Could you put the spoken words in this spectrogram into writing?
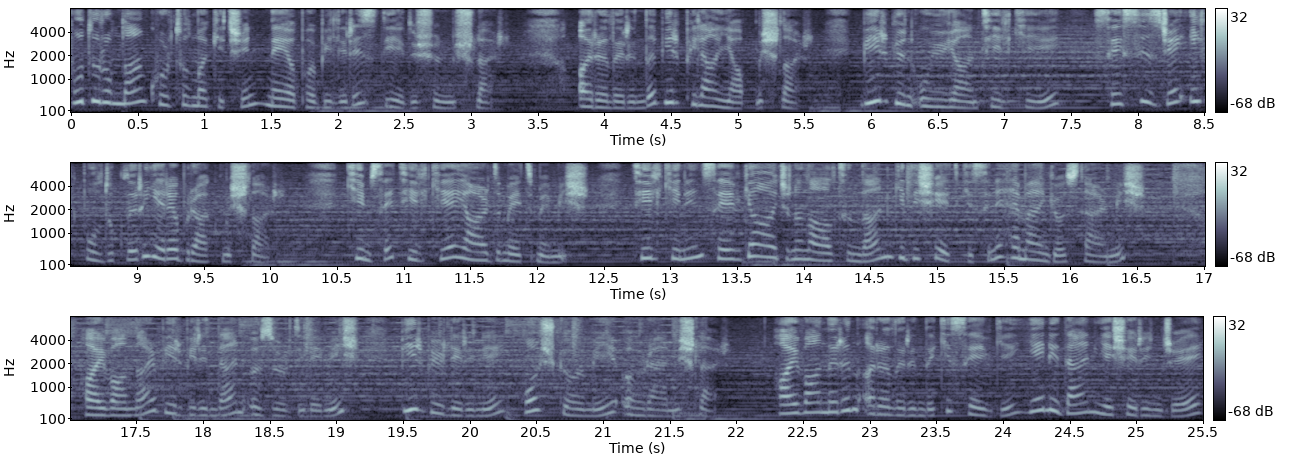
Bu durumdan kurtulmak için ne yapabiliriz diye düşünmüşler. Aralarında bir plan yapmışlar. Bir gün uyuyan tilkiyi sessizce ilk buldukları yere bırakmışlar. Kimse tilkiye yardım etmemiş. Tilkinin sevgi ağacının altından gidişi etkisini hemen göstermiş. Hayvanlar birbirinden özür dilemiş, birbirlerini hoş görmeyi öğrenmişler. Hayvanların aralarındaki sevgi yeniden yeşerince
